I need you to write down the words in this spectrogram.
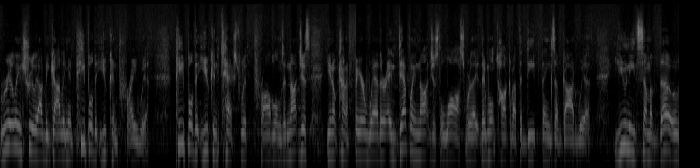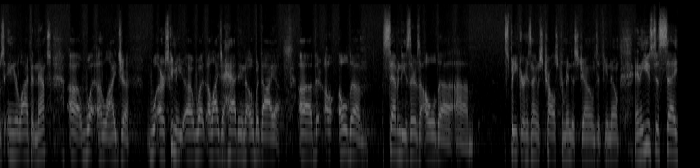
really and truly ought to be godly men, people that you can pray with, people that you can text with problems and not just, you know, kind of fair weather and definitely not just lost where they, they won't talk about the deep things of God with. You need some of those in your life, and that's uh, what Elijah, or excuse me, uh, what Elijah had in Obadiah. Uh, the old um, 70s, there's an old uh, um, speaker. His name is Charles Tremendous Jones, if you know. him. And he used to say,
